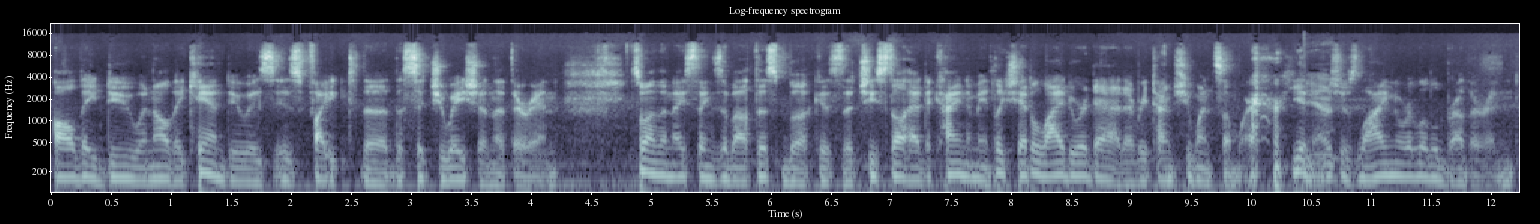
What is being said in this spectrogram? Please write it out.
All they do and all they can do is is fight the the situation that they're in. So one of the nice things about this book is that she still had to kind of make like she had to lie to her dad every time she went somewhere. you know, she was lying to her little brother and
